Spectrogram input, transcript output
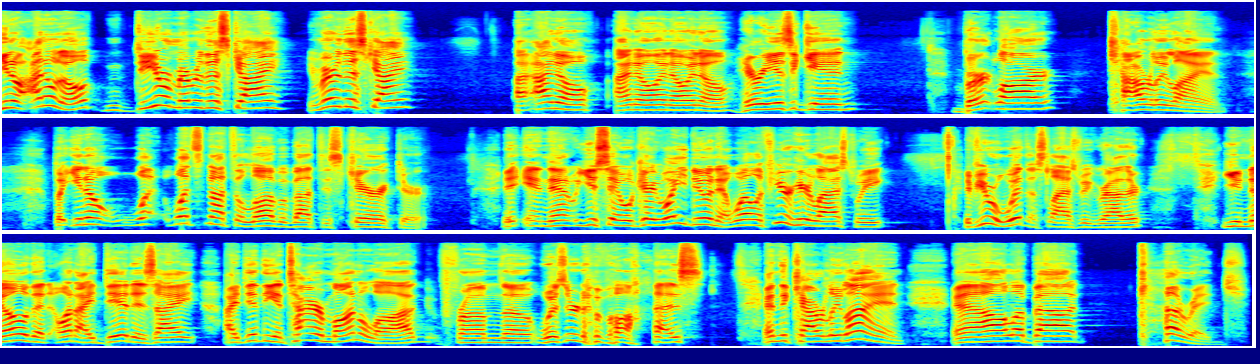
You know, I don't know. Do you remember this guy? You remember this guy? I, I know, I know, I know, I know. Here he is again. Bert Lahr, Cowardly Lion. But you know what? What's not to love about this character? And now you say, "Well, Gary, why are you doing that?" Well, if you were here last week, if you were with us last week, rather, you know that what I did is I I did the entire monologue from the Wizard of Oz and the Cowardly Lion, and all about courage.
